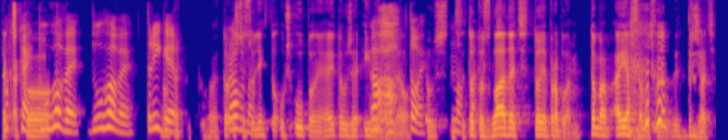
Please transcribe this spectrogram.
tak Počkaj, ako... dúhové, dúhové, trigger. No, dúhové. To Rovno. ešte som nechcel už úplne, hej, to už je iný oh, level. To, je. to už, no, toto tak. zvládať, to je problém. To mám, aj ja sa musím držať.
